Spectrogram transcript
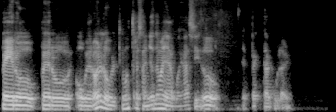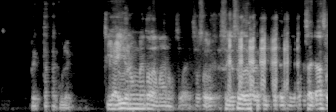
pero, pero overall, los últimos tres años de Mayagüez ha sido espectacular. Espectacular. Y ahí yo no meto la mano. Eso, eso, yo se lo dejo por si acaso.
